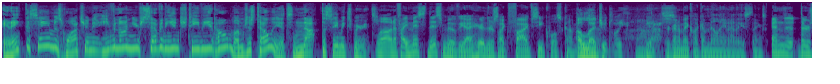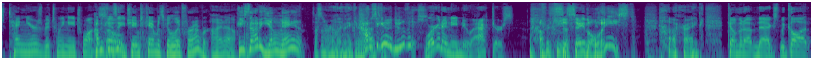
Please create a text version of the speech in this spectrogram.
it ain't the same as watching it even on your 70 inch TV at home. I'm just telling you, it's not the same experience. Well, and if I miss this movie, I hear there's like five sequels coming. Allegedly, so. oh, yes. They're going to make like a million of these things. And th- there's 10 years between each one. I was so. going to say, James Cameron's going to live forever. I know. He's not a young man. Doesn't really make any How's sense. he going to do this? We're going to need new actors. to say the least. All right. Coming up next, we call it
